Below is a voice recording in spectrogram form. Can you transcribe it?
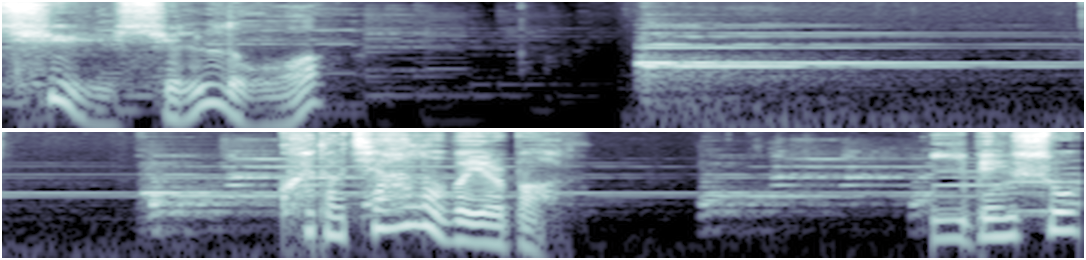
去巡逻》。快到家了，威尔伯。一边说，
